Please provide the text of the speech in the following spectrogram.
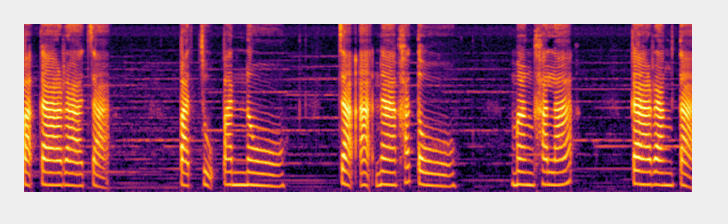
ปการาจะ ปัจจุปันโน จะอนาคโต มังคละ การังตะ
